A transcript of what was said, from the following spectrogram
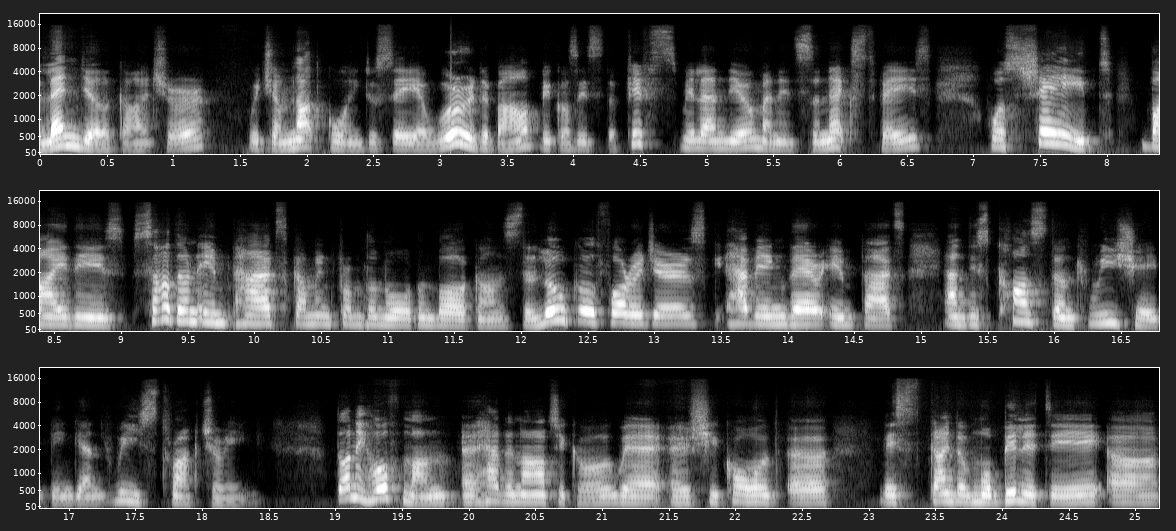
Lengyel culture, which I'm not going to say a word about because it's the fifth millennium and it's the next phase, was shaped by these southern impacts coming from the northern Balkans, the local foragers having their impacts, and this constant reshaping and restructuring. Doni Hofmann uh, had an article where uh, she called uh, this kind of mobility, uh,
